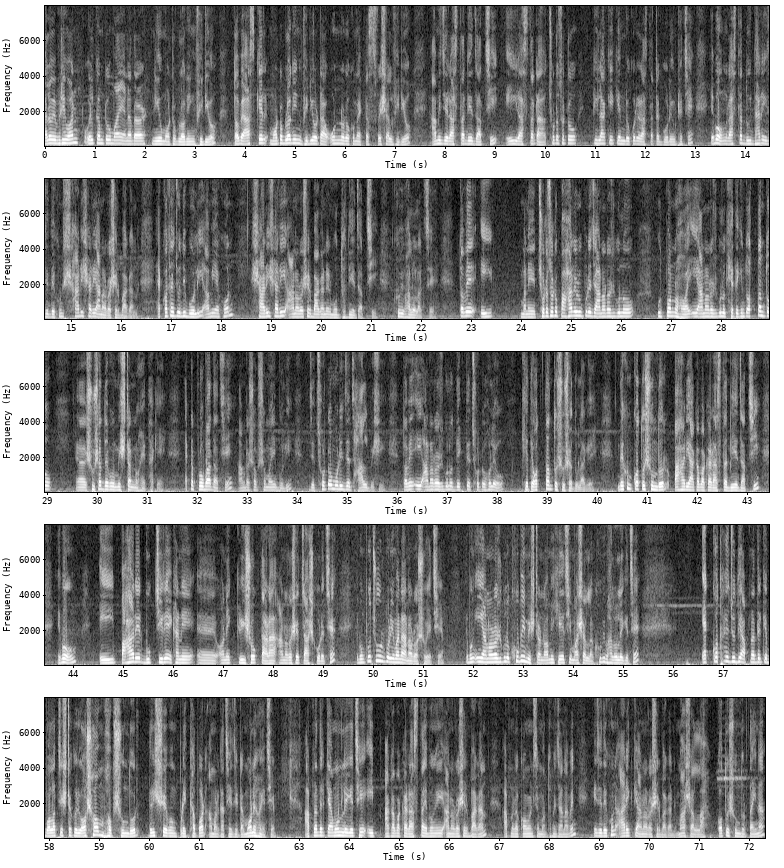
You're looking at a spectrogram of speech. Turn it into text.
Hello everyone welcome to my another new moto blogging video তবে আজকের মোটো blogging ভিডিওটা অন্যরকম একটা স্পেশাল ভিডিও আমি যে রাস্তা দিয়ে যাচ্ছি, এই রাস্তাটা ছোট ছোট টিলাকে কেন্দ্র করে রাস্তাটা গড়ে উঠেছে এবং রাস্তার দুই ধারে যে দেখুন সারি সারি আনারসের বাগান। এক কথায় যদি বলি, আমি এখন সারি সারি আনারসের বাগানের মধ্য দিয়ে যাচ্ছি। খুবই ভালো লাগছে। তবে এই মানে ছোট ছোট পাহাড়ের উপরে যে আনারসগুলো উৎপন্ন হয়, এই আনারসগুলো খেতে কিন্তু অত্যন্ত সুস্বাদু এবং মিষ্টান্ন হয়ে থাকে। একটা প্রবাদ আছে, আমরা সব সময়ই বলি যে ছোট মরিচে ঝাল বেশি, তবে এই আনারসগুলো দেখতে ছোট হলেও খেতে অত্যন্ত সুস্বাদু লাগে। দেখুন কত সুন্দর পাহাড়ি আঁকাবাঁকা রাস্তা বেয়ে যাচ্ছি এবং এই পাহাড়ের বুক চিরে এখানে অনেক কৃষক তারা আনারসের চাষ করেছে এবং প্রচুর পরিমাণে আনারস হয়েছে। এবং এই আনারসগুলো খুবই মিষ্টান্ন, আমি খেয়েছি মাসাল্লাহ খুবই ভালো লেগেছে। এক কথায় যদি আপনাদেরকে বলার চেষ্টা করি, অসম্ভব সুন্দর দৃশ্য এবং প্রেক্ষাপট আমার কাছে যেটা মনে হয়েছে। আপনাদের কেমন লেগেছে এই আঁকাবাঁকা রাস্তা এবং এই আনারসের বাগান? আপনারা কমেন্টসের মাধ্যমে জানাবেন। এই যে দেখুন, আরেকটি আনারসের বাগান। মাশাল্লাহ কত সুন্দর, তাই না?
